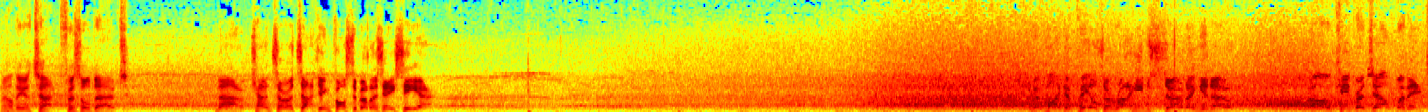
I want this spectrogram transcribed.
Now the attack fizzled out. Now, counter-attacking possibilities here. And it might appeal to Raheem Sterling, you know. Oh, keeper dealt with it.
